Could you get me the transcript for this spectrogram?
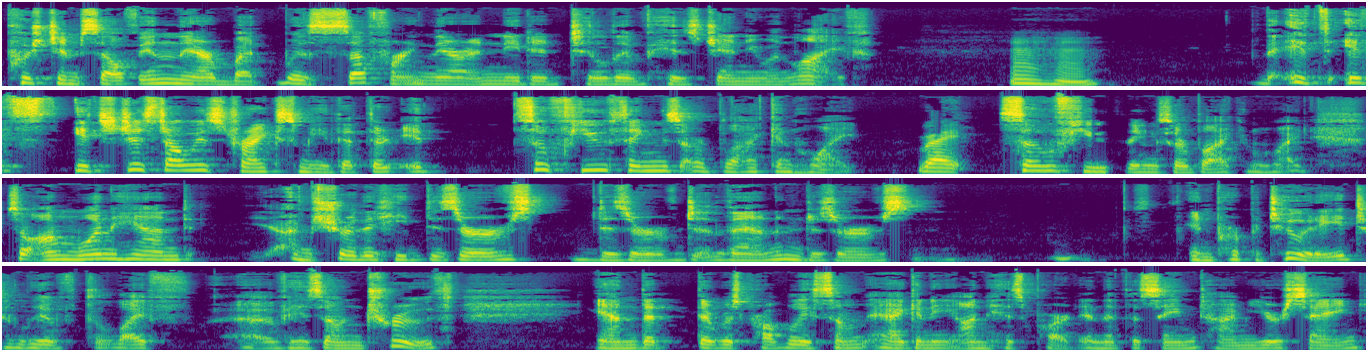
pushed himself in there, but was suffering there and needed to live his genuine life. Mm-hmm. It's it's it's just always strikes me that there it so few things are black and white. Right. So few things are black and white. So on one hand, I'm sure that he deserves deserved then and deserves in perpetuity to live the life of his own truth and that there was probably some agony on his part and at the same time you're saying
